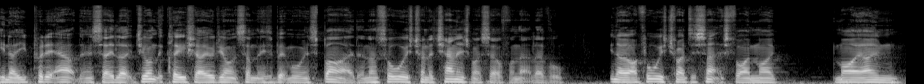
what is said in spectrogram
you know, you put it out there and say, look, do you want the cliche or do you want something that's a bit more inspired? And I was always trying to challenge myself on that level. You know, I've always tried to satisfy my my own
